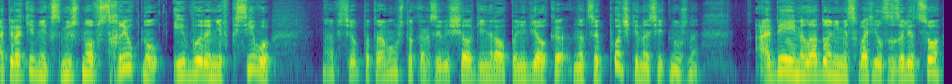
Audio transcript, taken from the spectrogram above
Оперативник смешно всхрюкнул и, выронив ксиву, а все потому, что, как завещал генерал Понеделка, на цепочке носить нужно, обеими ладонями схватился за лицо.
